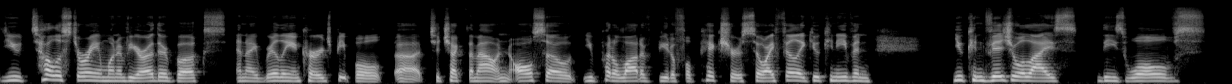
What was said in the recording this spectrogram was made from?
you tell a story in one of your other books, and I really encourage people uh, to check them out. And also, you put a lot of beautiful pictures, so I feel like you can even you can visualize these wolves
